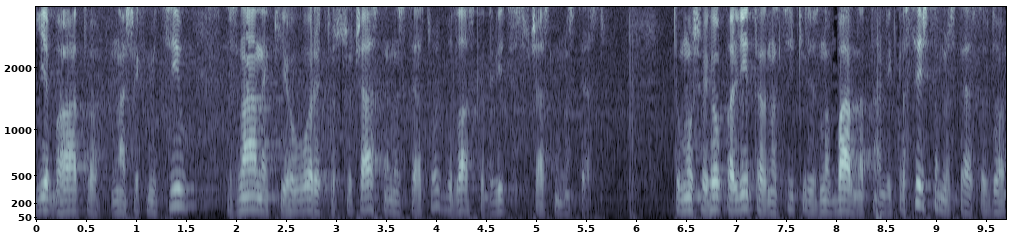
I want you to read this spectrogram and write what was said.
є багато наших митців, знаних, які говорять про сучасне мистецтво. От, будь ласка, дивіться сучасне мистецтво. Тому що його палітра настільки різнобарвна там від класичного мистецтва до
